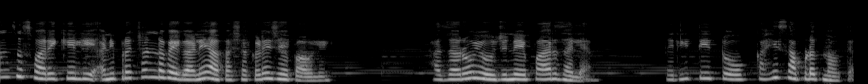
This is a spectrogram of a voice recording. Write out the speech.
हंसस्वारी केली आणि प्रचंड वेगाने आकाशाकडे झेपावले हजारो योजने पार झाल्या. तरी ती टोक काही सापडत नव्हत्या.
